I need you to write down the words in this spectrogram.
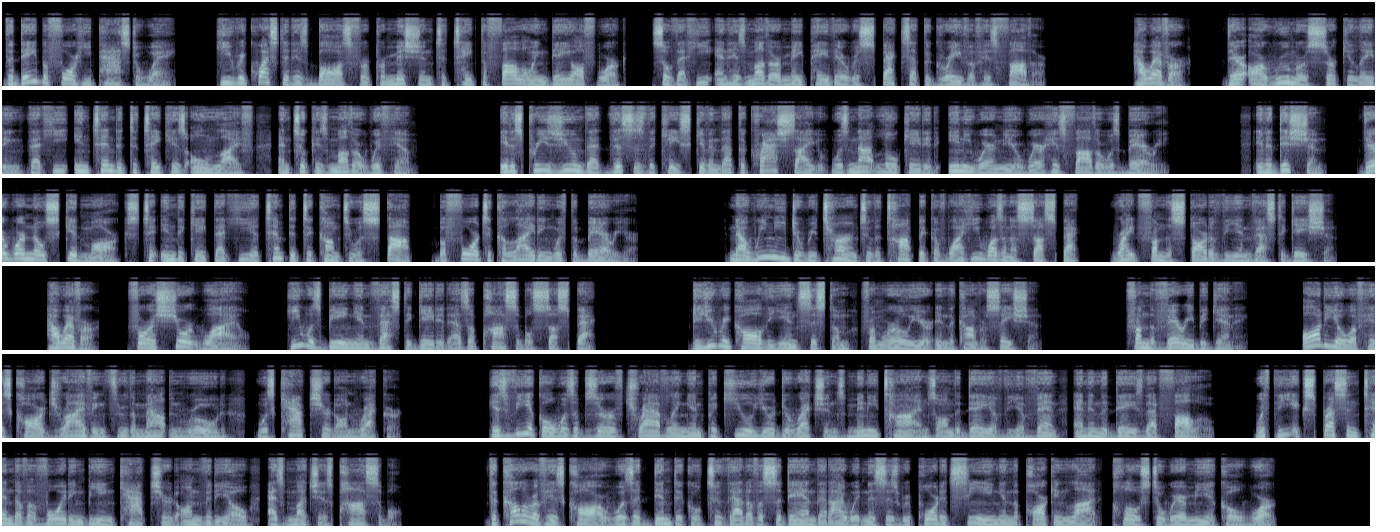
the day before he passed away, he requested his boss for permission to take the following day off work so that he and his mother may pay their respects at the grave of his father. However, there are rumors circulating that he intended to take his own life and took his mother with him. It is presumed that this is the case given that the crash site was not located anywhere near where his father was buried. In addition, There were no skid marks to indicate that he attempted to come to a stop before to colliding with the barrier. Now we need to return to the topic of why he wasn't a suspect right from the start of the investigation. However, for a short while, he was being investigated as a possible suspect. Do you recall the N system from earlier in the conversation? From the very beginning, audio of his car driving through the mountain road was captured on record. His vehicle was observed traveling in peculiar directions many times on the day of the event and in the days that followed, with the express intent of avoiding being captured on video as much as possible. The color of his car was identical to that of a sedan that eyewitnesses reported seeing in the parking lot close to where Miyako worked.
